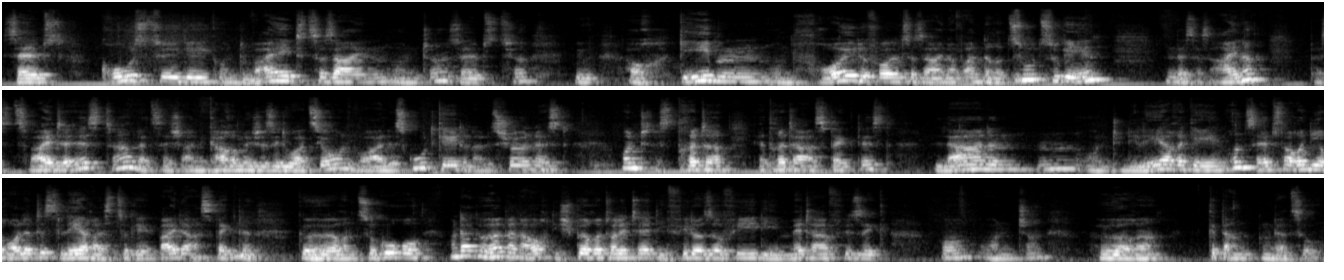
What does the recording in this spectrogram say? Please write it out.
selbst großzügig und weit zu sein und äh, selbst äh, auch geben und freudevoll zu sein, auf andere zuzugehen. Das ist das eine. Das zweite ist letztlich eine karmische Situation, wo alles gut geht und alles schön ist. Und das dritte, der dritte Aspekt ist lernen hm, und in die Lehre gehen und selbst auch in die Rolle des Lehrers zu gehen. Beide Aspekte gehören zu Guru und da gehört dann auch die Spiritualität, die Philosophie, die Metaphysik oh, und höhere Gedanken dazu.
